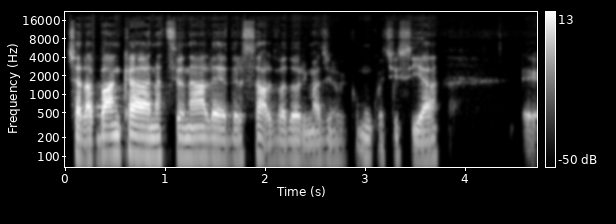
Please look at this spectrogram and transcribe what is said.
cioè la banca nazionale del Salvador, immagino che comunque ci sia, ehm,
